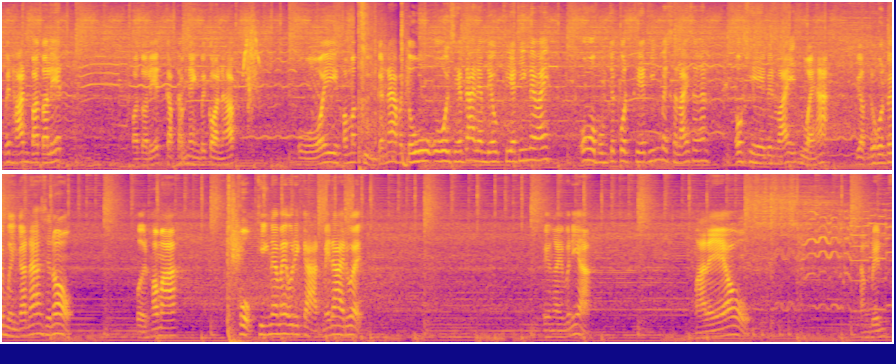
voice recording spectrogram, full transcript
ไม่ทันปาตอเลสปาตอเลสกลับตำแหน่งไปก่อนนะครับ โอ้ยเขามาขึงกันหน้าประตู โอ้ยเซฟได้แลมเดียวเคลียร์ทิ้งได้ไหมโอ้ผมจะกดเคลียร์ทิ้งไปสไลด์ซะงั้น โอเคเป็นไว้สวยฮะ เกือบโดนไปเหมือนกันนะเซนอลเปิดเข้ามาโขกทิ้งได้ไหมโอริกาดไม่ได้ด้วยเป็นยังไงวะเนี่ย มาแล้ว ทางเบรนท์ฟ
